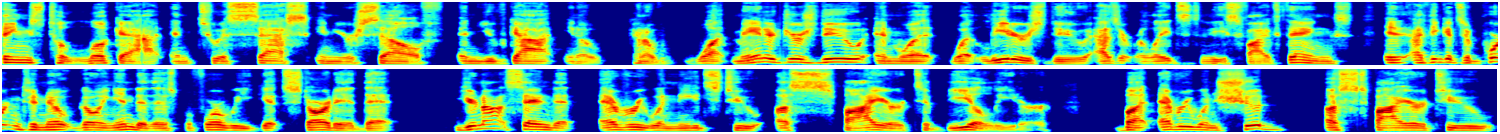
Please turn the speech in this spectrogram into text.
things to look at and to assess in yourself and you've got you know kind of what managers do and what what leaders do as it relates to these five things. It, i think it's important to note going into this before we get started that you're not saying that everyone needs to aspire to be a leader but everyone should aspire to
